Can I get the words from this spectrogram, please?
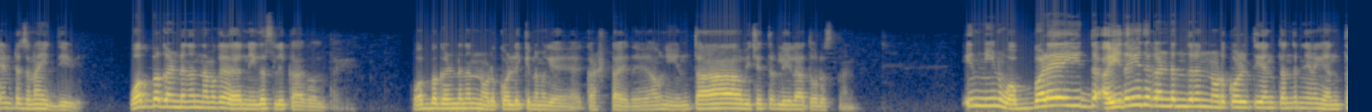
ಎಂಟು ಜನ ಇದ್ದೀವಿ. ಒಬ್ಬ ಗಂಡನನ್ನು ನಮಗೆ ನಿಗಸ್ಲಿಕ್ಕೆ ಆಗೋಲ್ತಾಗೆ ಒಬ್ಬ ಗಂಡನನ್ನು ನೋಡ್ಕೊಳ್ಳಿಕ್ಕೆ ನಮಗೆ ಕಷ್ಟ ಇದೆ. ಅವನು ಎಂಥ ವಿಚಿತ್ರ ಲೀಲಾ ತೋರಿಸ್ತಾನೆ. ಇನ್ನು ನೀನು ಒಬ್ಬಳೇ ಇದ್ದ ಐದೈದು ಗಂಡಂದ್ರನ್ನು ನೋಡ್ಕೊಳ್ತಿ ಅಂತಂದ್ರೆ ನಿನಗೆ ಎಂಥ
